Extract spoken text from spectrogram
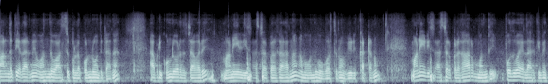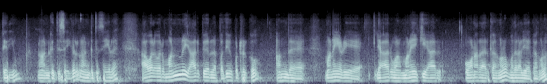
மறந்துட்டு எல்லாருமே வந்து வாஸ்துக்குள்ளே கொண்டு வந்துட்டாங்க. அப்படி கொண்டு வரது தவறு. மனையடி சாஸ்திர பிரகாரம் தான் நம்ம வந்து ஒவ்வொருத்தரும் வீடு கட்டணும். மனையடி சாஸ்திர பிரகாரம் வந்து பொதுவாக எல்லாருக்குமே தெரியும். நான்கு திசைகள் நான்கு திசையில் அவரவர் மண் யார் பேரில் பதிவுப்பட்டிருக்கோ அந்த மனையுடைய யார் மனைவிக்கு மனைக்கு யார் ஓனராக இருக்காங்களோ முதலாளியாக இருக்காங்களோ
